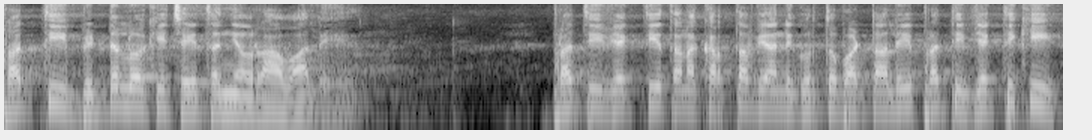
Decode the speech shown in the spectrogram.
ప్రతి బిడ్డలోకి చైతన్యం రావాలి. ప్రతి వ్యక్తి తన కర్తవ్యాన్ని గుర్తుపట్టాలి. ప్రతి వ్యక్తికి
